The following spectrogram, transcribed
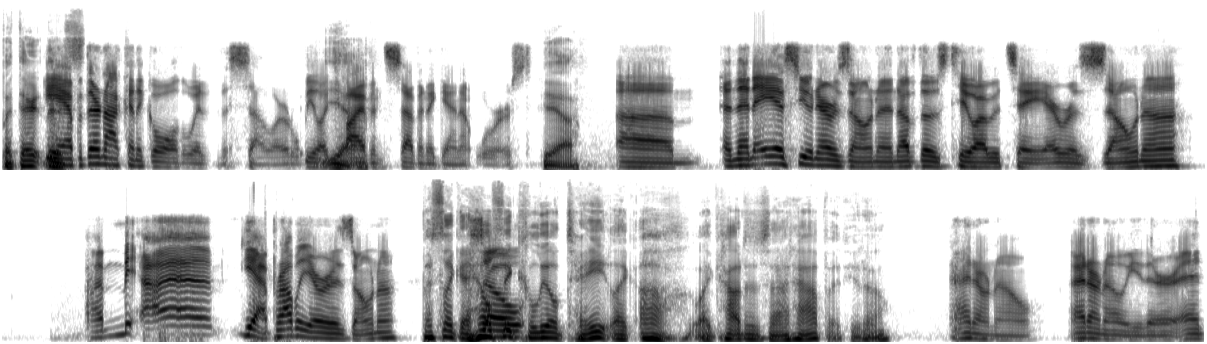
but there, Yeah, but they're not going to go all the way to the cellar. It'll be like Yeah. five and seven again at worst. yeah, Um, and then ASU and Arizona, and of those two, I would say Arizona. I, mi- uh, yeah, probably Arizona. but it's like a healthy So- Khalil Tate. Like oh, like how does that happen? You know? I don't know. I don't know either. And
